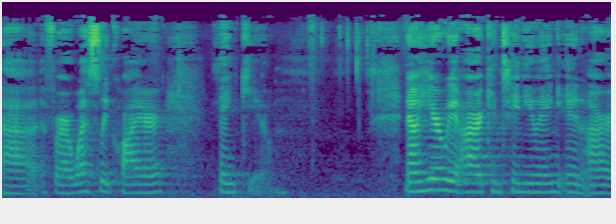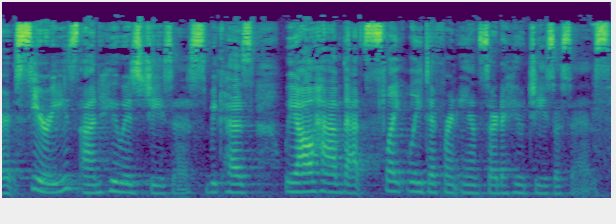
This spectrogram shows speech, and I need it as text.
uh, for our Wesley choir. Thank you. Now, here we are continuing in our series on who is Jesus because we all have that slightly different answer to who Jesus is.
